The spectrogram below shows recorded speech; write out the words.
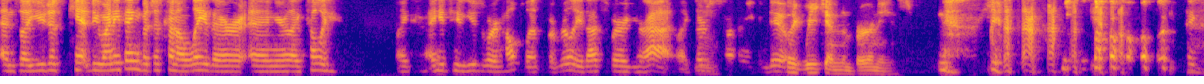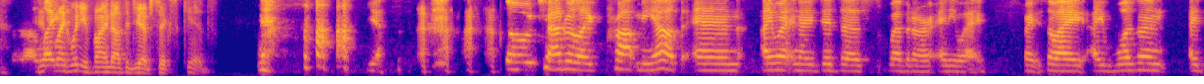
And so you just can't do anything but just kind of lay there and you're like totally like i hate to use the word helpless but really that's where you're at. Like there's just nothing you can do. Like Weekend at Bernie's. Thanks for Like- like when you find out that you have six kids. yes. so Chad would like prop me up, and I went and I did this webinar anyway, right? So I I wasn't I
